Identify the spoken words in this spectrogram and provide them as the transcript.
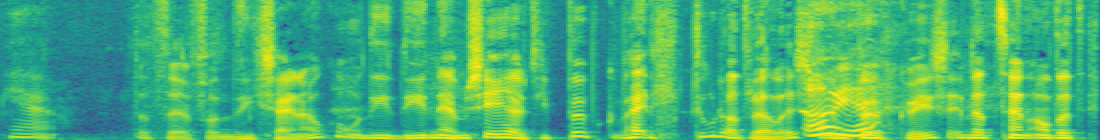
Ja. Dat, uh, die zijn ook, die, die nemen serieus die pub, ik doe dat wel eens, oh, een ja? pubquiz. En dat zijn altijd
